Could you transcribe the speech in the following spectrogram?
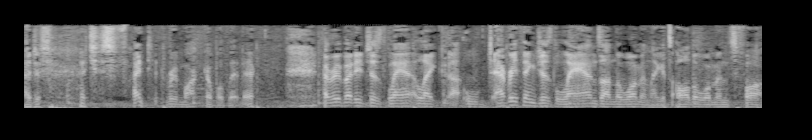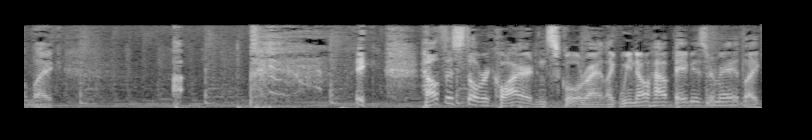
I just I just find it remarkable that everybody just land like uh, everything just lands on the woman like it's all the woman's fault like health is still required in school, right? Like we know how babies are made. Like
